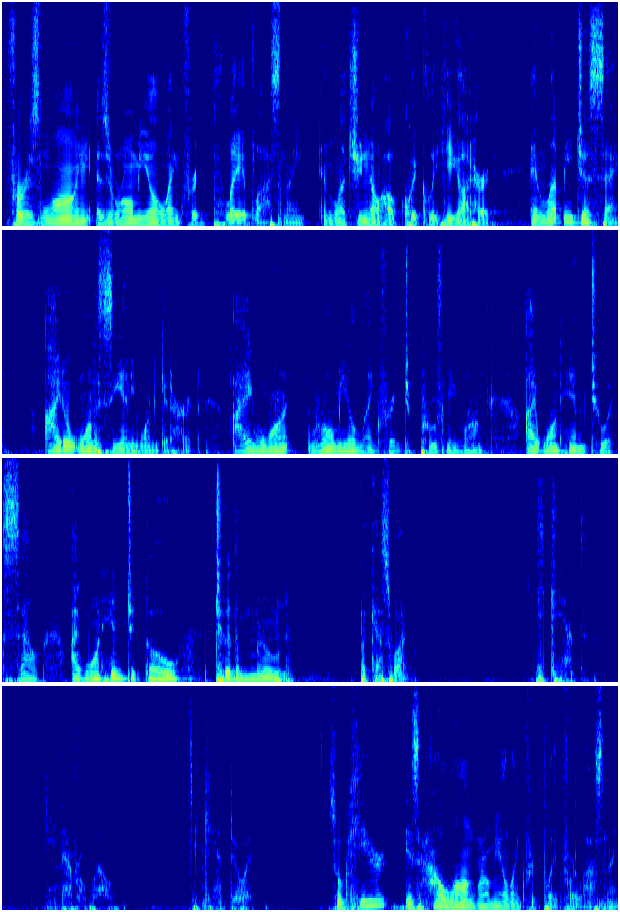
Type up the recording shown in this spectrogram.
for as long as Romeo Langford played last night and let you know how quickly he got hurt. And let me just say, I don't want to see anyone get hurt. I want Romeo Langford to prove me wrong. I want him to excel. I want him to go to the moon. But guess what? He can't. He never will. He can't do it. So here is how long Romeo Langford played for last night.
